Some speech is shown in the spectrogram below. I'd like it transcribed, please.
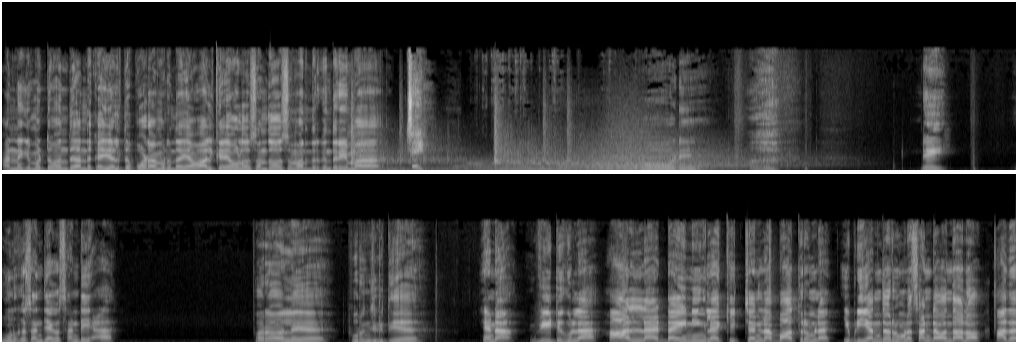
அன்னைக்கு மட்டும் வந்து அந்த கையெழுத்தை போடாம இருந்தா என் வாழ்க்கை எவ்வளவு சந்தோஷமா இருந்திருக்கும் தெரியுமா? ஓடி. டேய் உனக்கு சந்தியாகம் சண்டையா? பரவாயில்லையே புரிஞ்சுக்கிட்டியே. ஏண்டா வீட்டுக்குள்ள ஹாலில் டைனிங்கில் கிச்சனில் பாத்ரூமில் இப்படி எந்த ரூமில் சண்டை வந்தாலும் அதை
